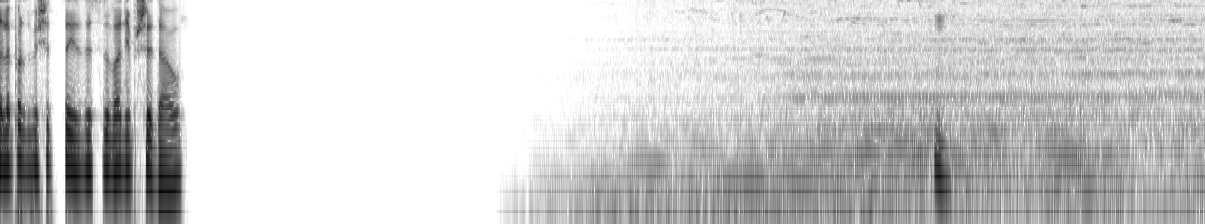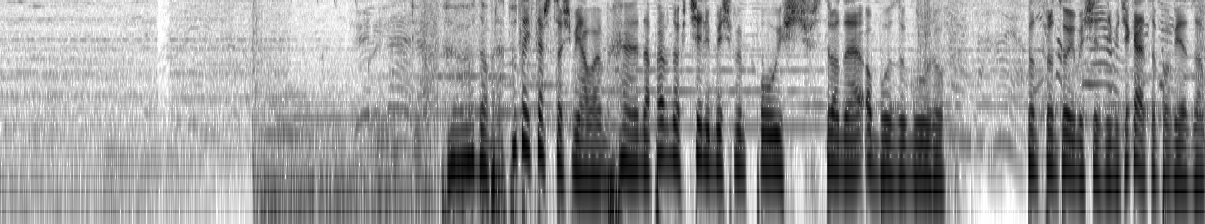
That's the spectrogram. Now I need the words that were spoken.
Teleport by się tutaj zdecydowanie przydał. Dobra, tutaj też coś miałem. Na pewno chcielibyśmy pójść w stronę obozu górów. Konfrontujmy się z nimi, ciekawe co powiedzą.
